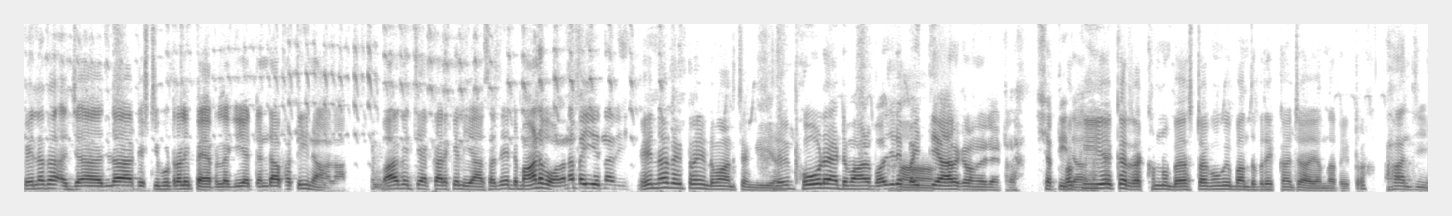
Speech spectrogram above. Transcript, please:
ਪਹਿਲਾਂ ਤਾਂ ਜਿਹੜਾ ਡਿਸਟ੍ਰੀਬਿਊਟਰ ਵਾਲੀ ਪਾਈਪ ਲੱਗੀ ਆ ਡੰਡਾ ਫੱਟੀ ਨਾਲ ਆ। ਬਾਅਦ ਵਿੱਚ ਚੈੱਕ ਕਰਕੇ ਲਿਆ ਸਕਦੇ ਡਿਮਾਂਡ ਬਹੁਤ ਆ ਨਾ ਬਾਈ ਇਹਨਾਂ ਦੀ। ਇਹਨਾਂ ਟਰੈਕਟਰਾਂ ਦੀ ਡਿਮਾਂਡ ਚੰਗੀ ਆ। ਲੈ ਵੀ ਫੋਰਡ ਹੈ ਡਿਮਾਂਡ ਬਹੁਤ ਜਿਹੜੇ ਬਾਈ। ਤਿਆਰ ਕਰਾਉਂਦੇ ਟਰੈਕਟਰ 36 ਦਾ ਬਾਕੀ ਇਹ ਘਰ ਰੱਖਣ ਨੂੰ ਬੈਸਟ ਆ ਕਿਉਂਕਿ ਬੰਦ ਬ੍ਰੇਕਾਂ ਚ ਆ ਜਾਂਦਾ ਟਰੈਕਟਰ ਹਾਂਜੀ।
